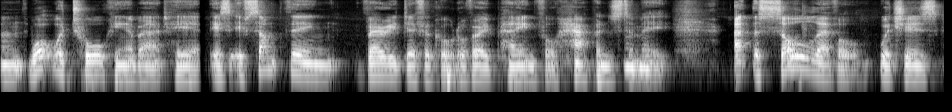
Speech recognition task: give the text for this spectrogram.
um, what we're talking about here is if something very difficult or very painful happens to mm-hmm. me, at the soul level, which is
